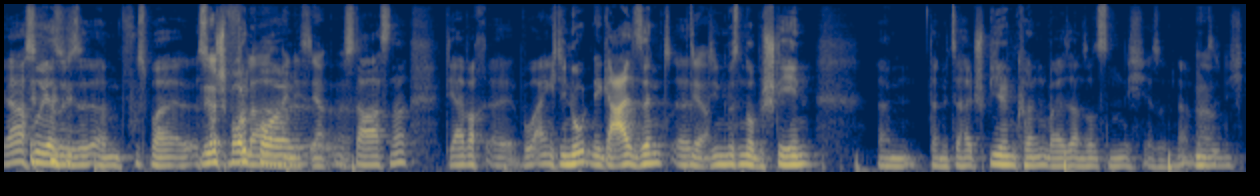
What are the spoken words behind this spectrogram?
Ja, ach so, ja, so diese ähm, Fußball, äh, Diese Sportler, meine ich, ja. Football-Stars, ne? Die einfach, äh, wo eigentlich die Noten egal sind, äh, die müssen nur bestehen, ähm, damit sie halt spielen können, weil sie ansonsten nicht, also, ne, wenn, sie nicht,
